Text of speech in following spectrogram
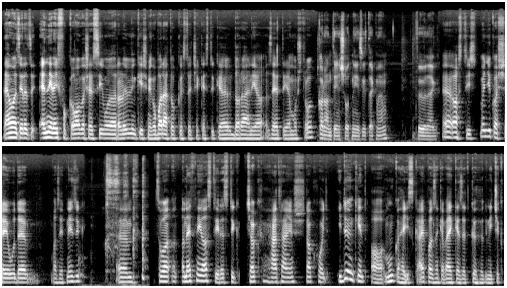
Nem, azért az, ennél egy fokkal magasabb színvonalra lövünk, és még a barátok között se kezdtük el darálni az RTL mostról. Karanténsót nézitek, nem? Főleg. E, azt is. Mondjuk az se jó, de azért nézzük. Szóval a netnél azt éreztük csak hátrányosnak, hogy időnként a munkahelyi Skype az nekem elkezdett köhögni, csak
